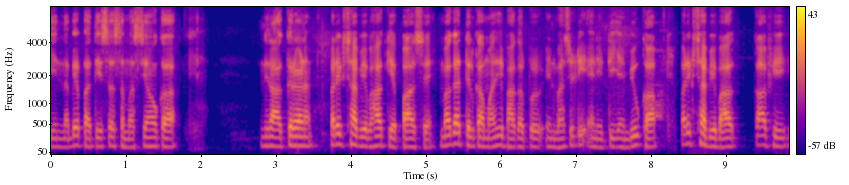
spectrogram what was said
की नब्बे प्रतिशत समस्याओं का निराकरण परीक्षा विभाग के पास है। मगर Tilka Manjhi Bhagalpur university N E का परीक्षा विभाग काफ़ी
